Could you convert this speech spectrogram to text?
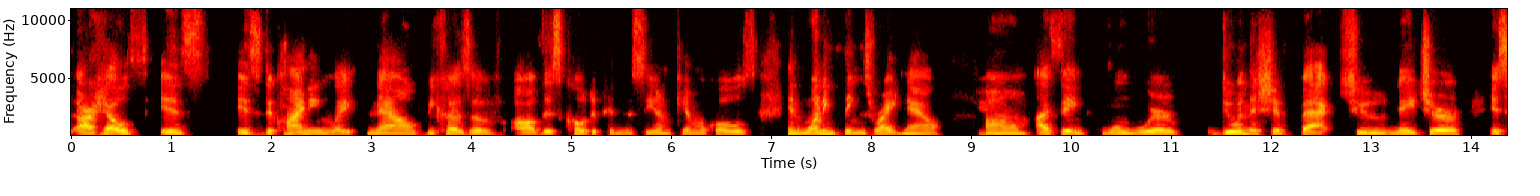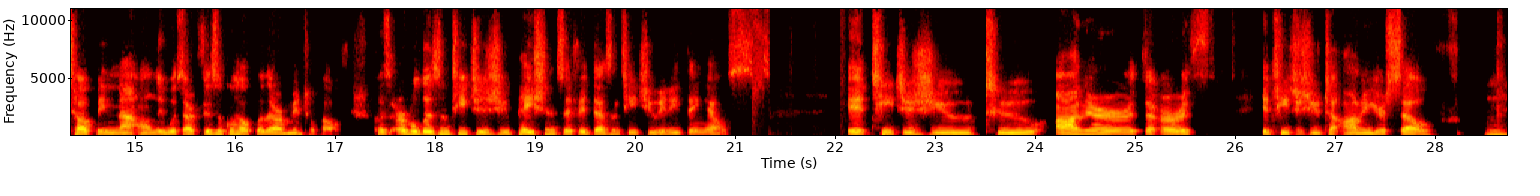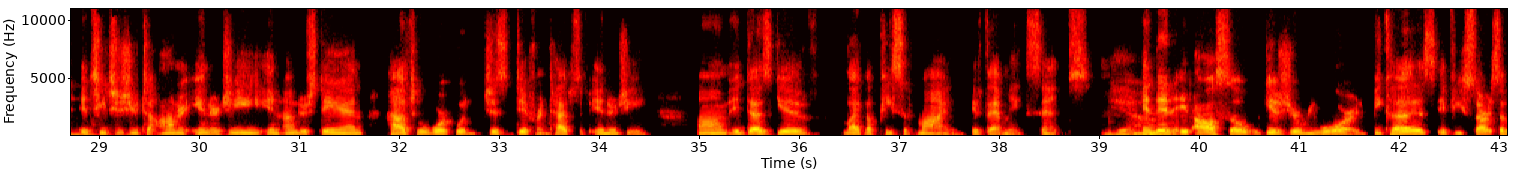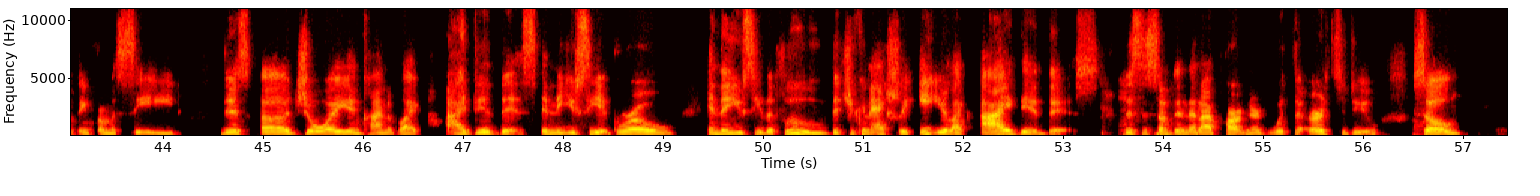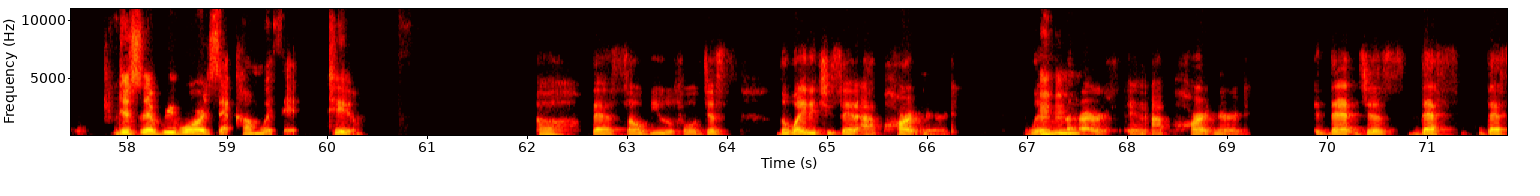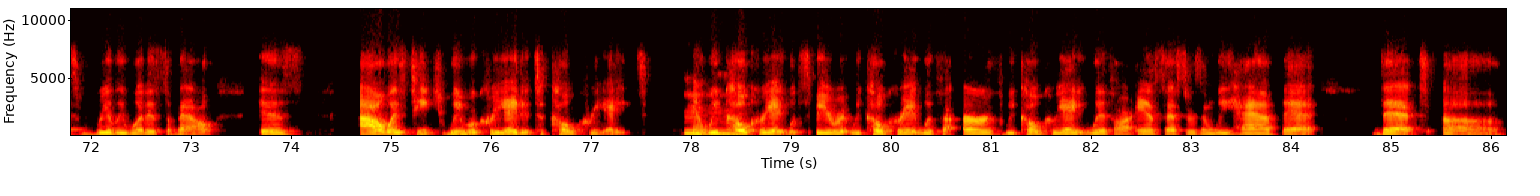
our health is is declining late now because of all this codependency on chemicals and wanting things right now. Yeah. Um, I think when we're doing the shift back to nature, is helping not only with our physical health, but our mental health. Because herbalism teaches you patience if it doesn't teach you anything else. It teaches you to honor the earth, it teaches you to honor yourself. Mm-hmm. It teaches you to honor energy and understand how to work with just different types of energy. Um, it does give like a peace of mind, if that makes sense. Yeah. And then it also gives your reward because if you start something from a seed, there's a joy and kind of like I did this, and then you see it grow, and then you see the food that you can actually eat. You're like, I did this. This is something that I partnered with the earth to do. So there's the rewards that come with it too. Oh, that's so beautiful. Just the way that you said I partnered with mm-hmm. the earth and I partnered. That just that's that's really what it's about. Is I always teach we were created to co-create. Mm-hmm. And we mm-hmm. co-create with spirit, we co-create with the earth, we co-create with our ancestors, and we have that that uh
